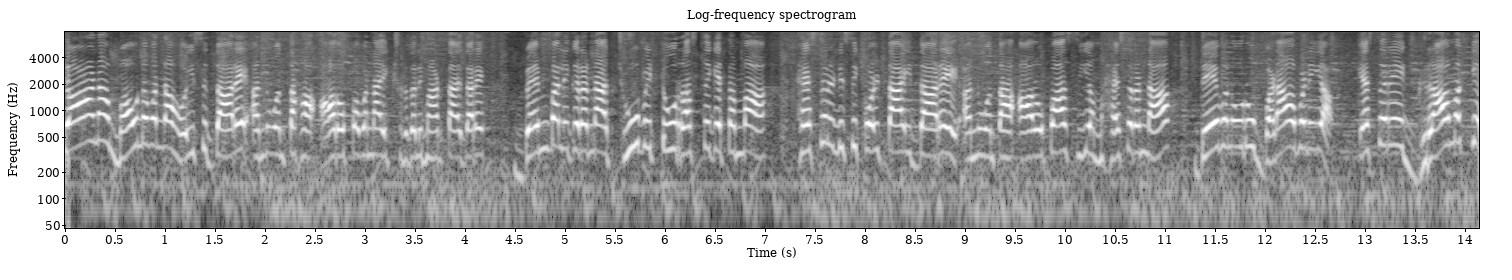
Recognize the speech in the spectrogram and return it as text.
ಜಾಣ ಮೌನವನ್ನ ವಹಿಸಿದ್ದಾರೆ ಅನ್ನುವಂತಹ ಆರೋಪವನ್ನ ಈ ಕ್ಷಣದಲ್ಲಿ ಮಾಡ್ತಾ ಇದ್ದಾರೆ. ಬೆಂಬಲಿಗರನ್ನ ಛೂ ಬಿಟ್ಟು ರಸ್ತೆಗೆ ತಮ್ಮ ಹೆಸರಿಡಿಸಿಕೊಳ್ತಾ ಇದ್ದಾರೆ ಅನ್ನುವಂತಹ ಆರೋಪ. ಸಿಎಂ ಹೆಸರನ್ನ ದೇವನೂರು ಬಡಾವಣೆಯ ಕೆಸರೆ ಗ್ರಾಮಕ್ಕೆ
